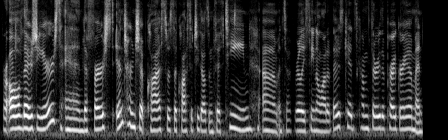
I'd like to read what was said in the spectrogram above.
for all of those years. And the first internship class was the class of 2015. Um, and so I've really seen a lot of those kids come through the program and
